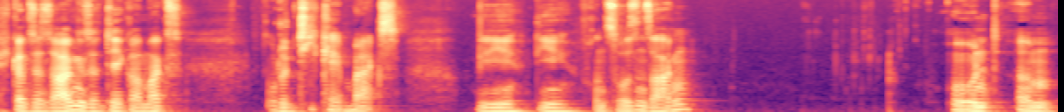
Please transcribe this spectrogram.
ich kann es ja sagen, dieser TK Max oder TK Max, wie die Franzosen sagen. Und ähm,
